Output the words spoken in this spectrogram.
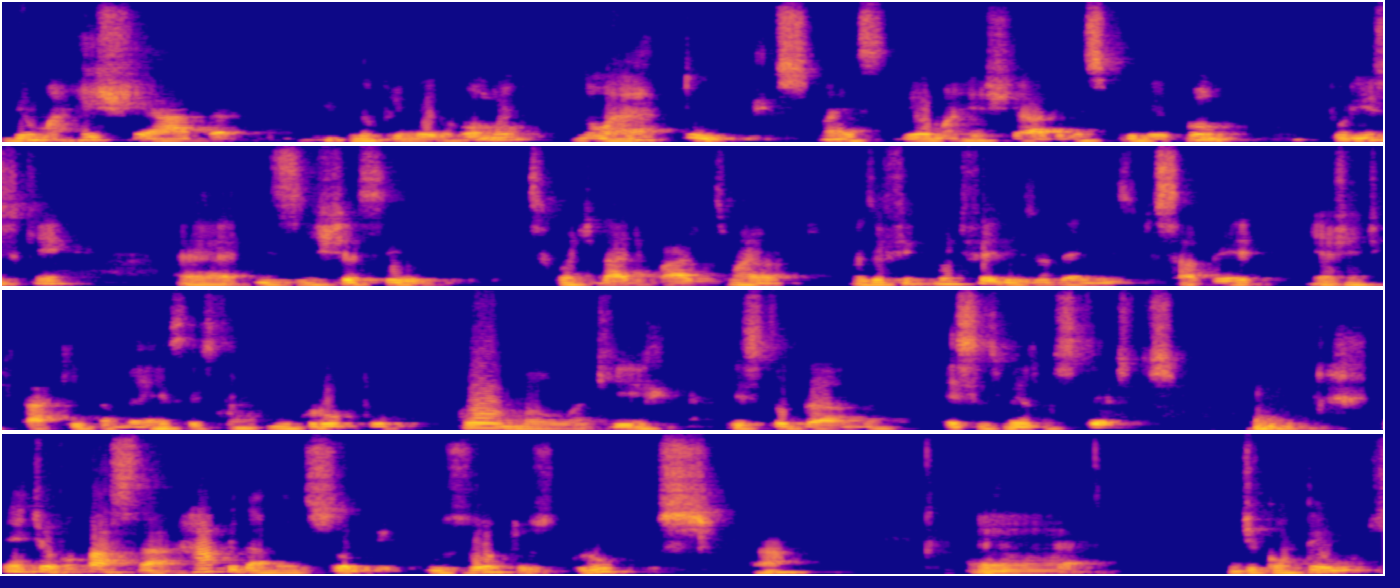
deu uma recheada no primeiro volume, não é tudo isso, mas deu uma recheada nesse primeiro volume. Por isso que é, existe esse, essa quantidade de páginas maior. Mas eu fico muito feliz, viu, Denise, de saber, e a gente que está aqui também, vocês estão um grupo comum aqui estudando esses mesmos textos. Gente, eu vou passar rapidamente sobre os outros grupos tá? é, de conteúdos.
